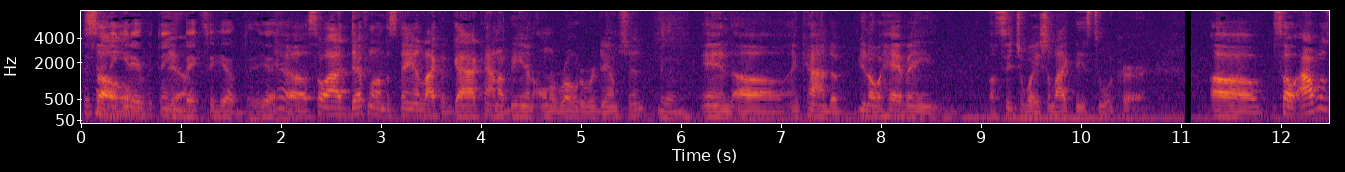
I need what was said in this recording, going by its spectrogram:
Just so get everything yeah. back together. Yeah. Yeah, so I definitely understand like a guy kind of being on a road to redemption Yeah. and uh, and kind of you know having a situation like this to occur. Uh, so I was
